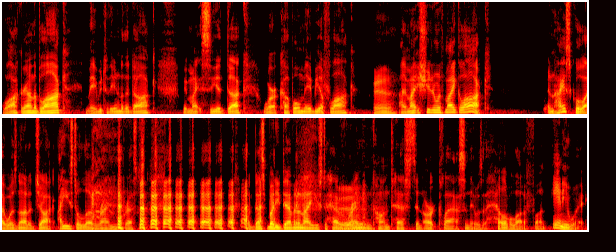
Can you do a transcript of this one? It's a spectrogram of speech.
walk around the block, maybe to the end of the dock. We might see a duck or a couple, maybe a flock. Yeah. I might shoot him with my Glock. In high school, I was not a jock. I used to love rhyming, Preston. My best buddy Devin and I used to have Yeah. rhyming contests in art class, and it was a hell of a lot of fun. Anyway,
